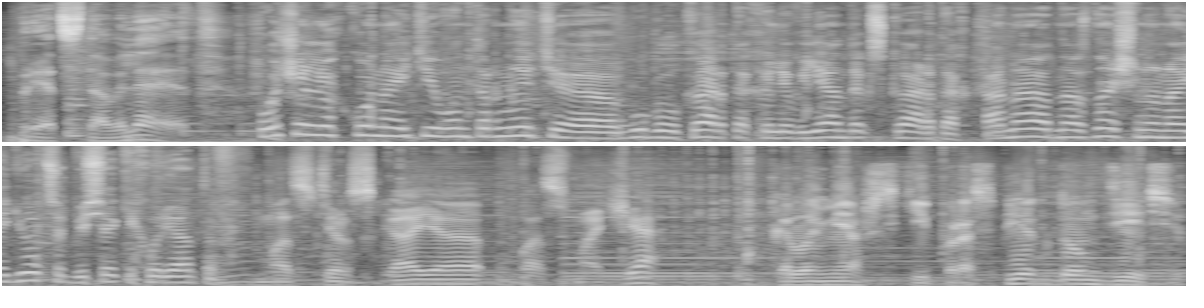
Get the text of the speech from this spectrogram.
представляет Очень легко найти в интернете, в Google картах или в Яндекс картах. Она однозначно найдется без всяких вариантов. Мастерская басмача. Коломяжский проспект, дом 10.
